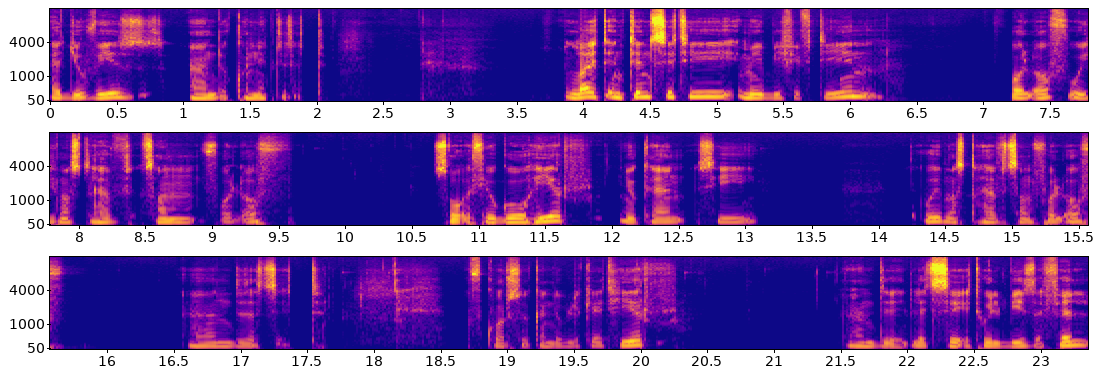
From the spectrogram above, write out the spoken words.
add UVs and connect it light intensity maybe 15 fall off we must have some fall off. So if you go here you can see we must have some fall off. And that's it. Of course we can duplicate here and uh, let's say it will be the fill.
